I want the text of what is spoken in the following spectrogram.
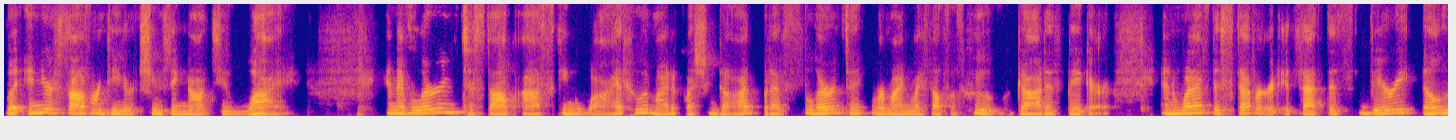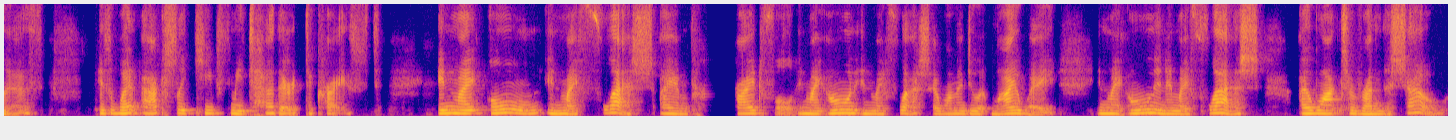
but in your sovereignty, you're choosing not to. Why? And I've learned to stop asking why. Who am I to question God? But I've learned to remind myself of who. God is bigger. And what I've discovered is that this very illness is what actually keeps me tethered to Christ. In my own, in my flesh, I am prideful. In my own in my flesh i want to do it my way. In my own and in my flesh i want to run the show.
